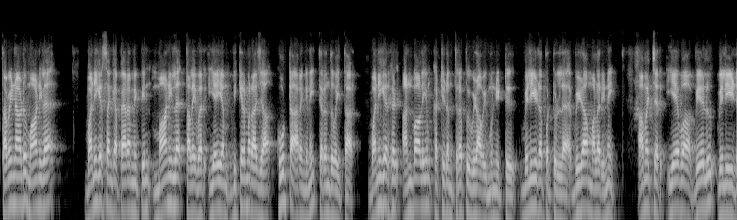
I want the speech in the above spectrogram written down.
தமிழ்நாடு மாநில வணிகர் சங்க பேரமைப்பின் மாநில தலைவர் ஏ. எம். விக்ரமராஜா கூட்ட அரங்கினை திறந்து வைத்தார். வணிகர்கள் அன்பாலயம் கட்டிடம் திறப்பு விழாவை முன்னிட்டு வெளியிடப்பட்டுள்ள விழா மலரினை அமைச்சர் ஏவா வேலு வெளியிட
